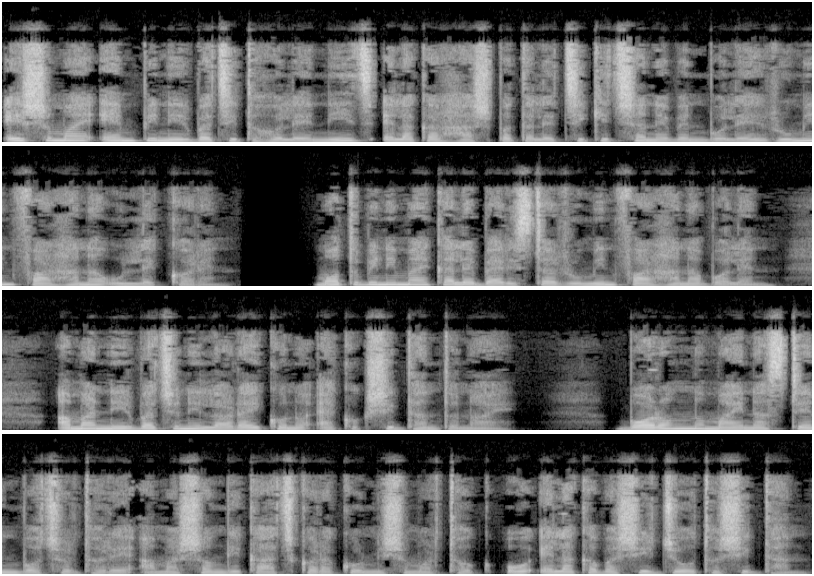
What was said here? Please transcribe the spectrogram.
এ সময় এমপি নির্বাচিত হলে নিজ এলাকার হাসপাতালে চিকিৎসা নেবেন বলে রুমিন ফারহানা উল্লেখ করেন। মতবিনিময়কালে ব্যারিস্টার রুমিন ফারহানা বলেন, আমার নির্বাচনী লড়াই কোনো একক সিদ্ধান্ত নয়, বরং ন মাইনাস টেন বছর ধরে আমার সঙ্গে কাজ করা কর্মী সমর্থক ও এলাকাবাসীর যৌথ সিদ্ধান্ত।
